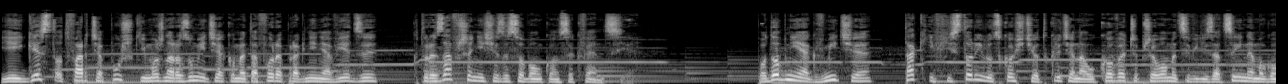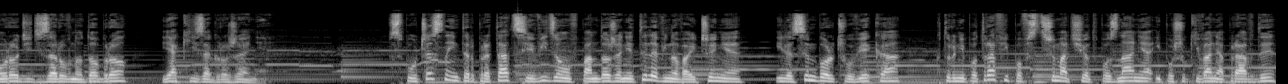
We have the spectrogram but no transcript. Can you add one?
Jej gest otwarcia puszki można rozumieć jako metaforę pragnienia wiedzy, które zawsze niesie ze sobą konsekwencje. Podobnie jak w micie, tak i w historii ludzkości odkrycia naukowe czy przełomy cywilizacyjne mogą rodzić zarówno dobro, jak i zagrożenie. Współczesne interpretacje widzą w Pandorze nie tyle winowajczynię, ile symbol człowieka, który nie potrafi powstrzymać się od poznania i poszukiwania prawdy,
